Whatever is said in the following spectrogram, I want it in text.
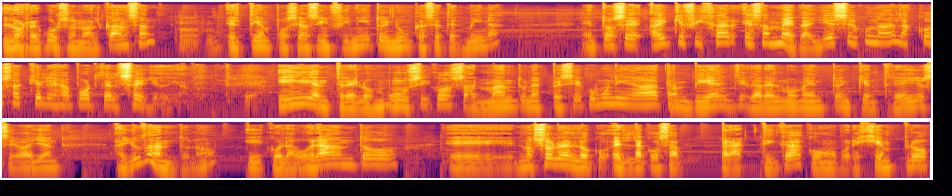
los recursos no alcanzan, el tiempo se hace infinito y nunca se termina. Entonces hay que fijar esas metas y esa es una de las cosas que les aporta el sello, digamos. Y entre los músicos, armando una especie de comunidad, también llegará el momento en que entre ellos se vayan ayudando, ¿no? Y colaborando, eh, no solo en, la cosa práctica, como por ejemplo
